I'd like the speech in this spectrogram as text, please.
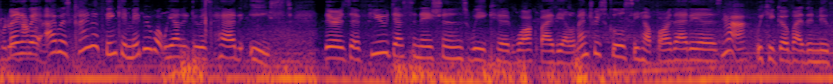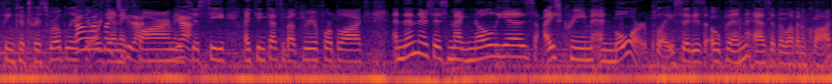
But anyway, I was kind of thinking maybe what we ought to do is head east there's a few destinations we could walk by the elementary school, see how far that is. Yeah. We could go by the new Finca Tres Robles, oh, the I'd organic like farm, and just see. I think that's about three or four blocks. And then there's this Magnolia's Ice Cream and More place that is open as of 11 o'clock.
